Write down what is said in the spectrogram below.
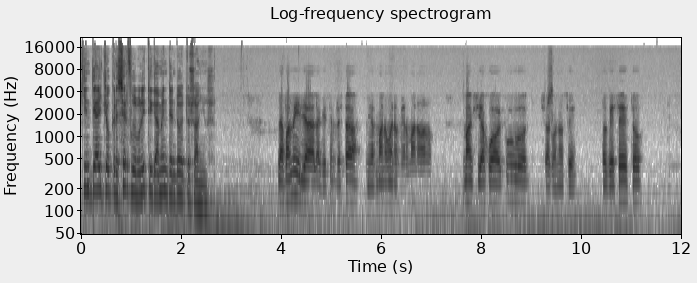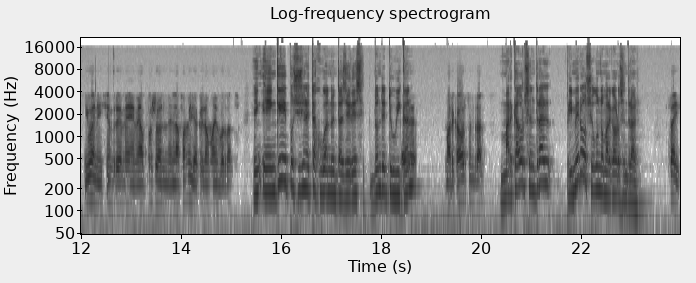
quién te ha hecho crecer futbolísticamente en todos estos años? La familia, la que siempre está. Mi hermano, bueno, mi hermano Maxi ha jugado al fútbol, ya conoce lo que es esto. y bueno, y siempre me, me apoyo en, en, la familia, que es lo más importante. ¿En, en qué posición estás jugando en talleres? ¿Dónde te ubican? Eh, marcador central. ¿Marcador central primero o segundo marcador central? Seis,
